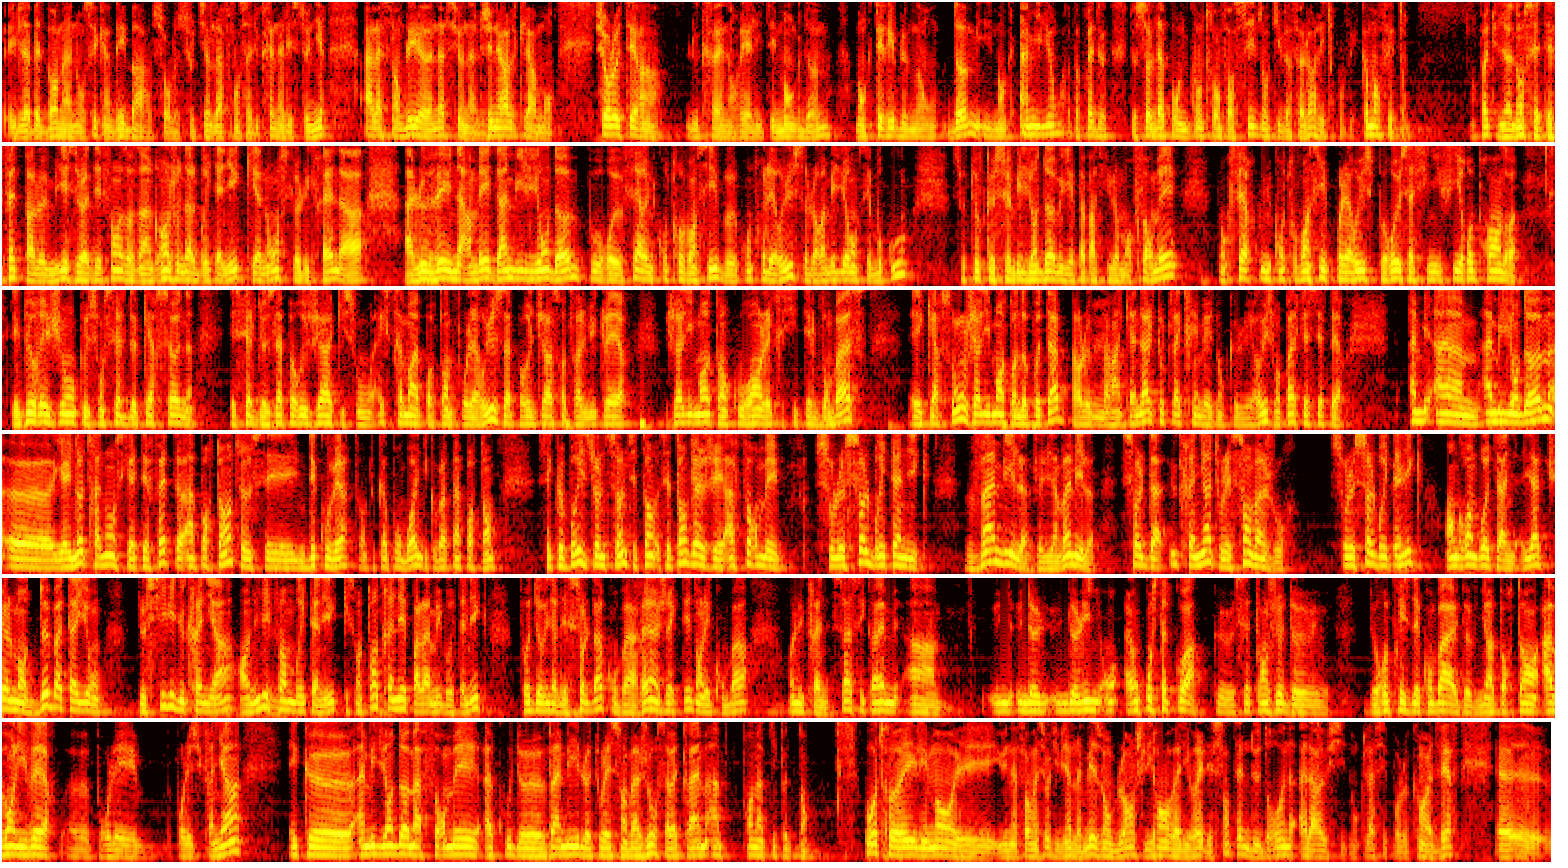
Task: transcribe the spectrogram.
Elisabeth Borne a annoncé qu'un débat sur le soutien de la France à l'Ukraine allait se tenir à l'Assemblée nationale. Général Clermont, sur le terrain, l'Ukraine, en réalité, manque d'hommes, manque terriblement d'hommes. Il manque un million à peu près de, soldats pour une contre-offensive, donc il va falloir les trouver. Comment fait-on? En fait, une annonce a été faite par le ministre de la Défense dans un grand journal britannique qui annonce que l'Ukraine a, levé une armée d'un million d'hommes pour euh, faire une contre-offensive contre les Russes. Alors un million, c'est beaucoup, surtout que ce million d'hommes, il n'est pas particulièrement formé. Donc faire une contre-offensive pour les Russes, pour eux, ça signifie reprendre les deux régions que sont celles de Kherson et celles de Zaporizhia, qui sont extrêmement importantes pour les Russes. Zaporizhia, centrale nucléaire, j'alimente en courant l'électricité le Donbass et Kherson, j'alimente en eau potable par, mm. par, un canal toute la Crimée. Donc les Russes ne vont pas se laisser faire. Un, million d'hommes. Euh, il y a une autre annonce qui a été faite importante, c'est une découverte, en tout cas pour moi, une découverte importante. C'est que Boris Johnson s'est engagé à former sur le sol britannique 20 000, je dis bien 20 000, soldats ukrainiens tous les 120 jours. Sur le sol britannique, en Grande-Bretagne. Il y a actuellement deux bataillons de civils ukrainiens en uniforme britannique qui sont entraînés par l'armée britannique pour devenir des soldats qu'on va réinjecter dans les combats en Ukraine. Ça, c'est quand même une, ligne. On, constate quoi? Que cet enjeu de, reprise des combats est devenu important avant l'hiver euh, pour, les, pour les Ukrainiens et qu'un million d'hommes à former à coup de 20 000 tous les 120 jours, ça va quand même prendre un petit peu de temps. Autre élément et une information qui vient de la Maison Blanche, l'Iran va livrer des centaines de drones à la Russie. Donc là, c'est pour le camp adverse. Euh,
